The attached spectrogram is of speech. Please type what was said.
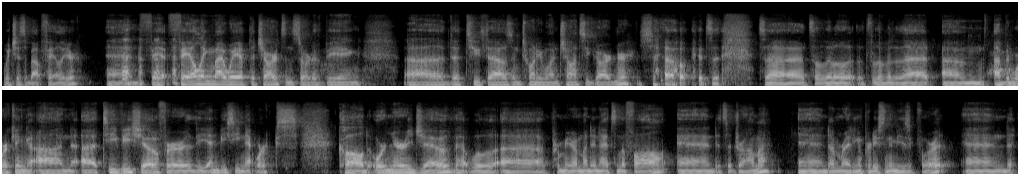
which is about failure and fa- failing my way up the charts and sort of being uh, the 2021 Chauncey Gardiner. So it's a it's a it's a little it's a little bit of that. Um, I've been working on a TV show for the NBC networks called Ordinary Joe that will uh, premiere on Monday nights in the fall, and it's a drama. And I'm writing and producing the music for it, and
